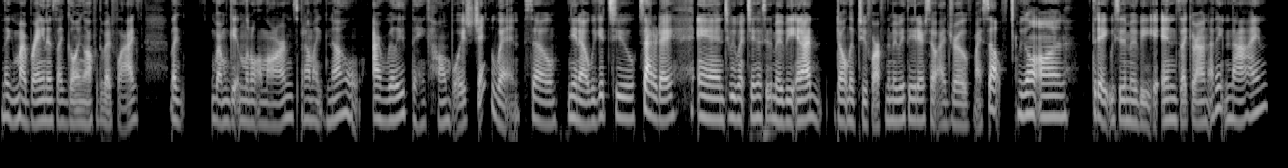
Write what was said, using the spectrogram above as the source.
Like, my brain is like going off with the red flags. Like, I'm getting little alarms, but I'm like, no, I really think Homeboy is genuine. So, you know, we get to Saturday and we went to go see the movie, and I don't live too far from the movie theater, so I drove myself. We go on the date, we see the movie. It ends like around I think 9,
